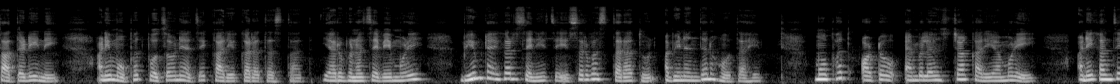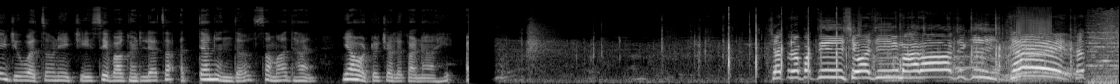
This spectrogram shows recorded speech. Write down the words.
तातडीने आणि मोफत पोचवण्याचे कार्य करत असतात. या रुग्णसेवेमुळे भीम टायगर सेनेचे सर्व स्तरातून अभिनंदन होत आहे. मोफत ऑटो ॲम्ब्युलन्सच्या कार्यामुळे अनेकांचे जीव वाचवण्याची सेवा घडल्याचा अत्यानंद समाधान या ऑटोचालकांना आहे. छत्रपती शिवाजी महाराज की जय!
